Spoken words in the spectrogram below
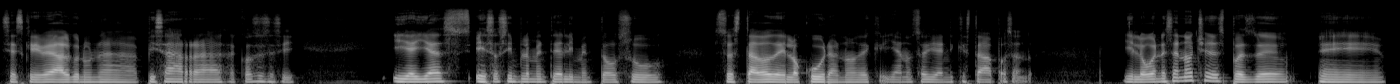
se escribe algo en una pizarra, cosas así. Y ella, eso simplemente alimentó su, su estado de locura, ¿no? De que ya no sabía ni qué estaba pasando. Y luego en esa noche, después de, eh,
